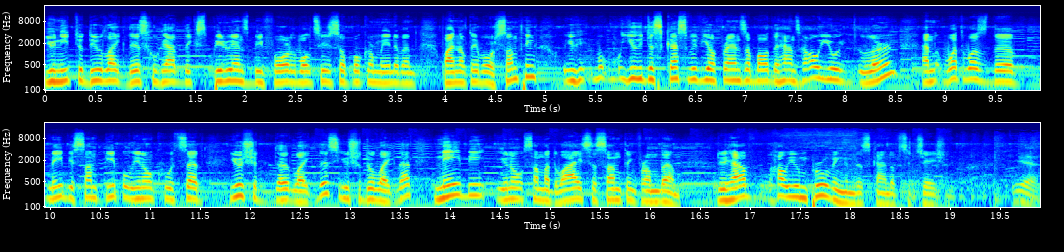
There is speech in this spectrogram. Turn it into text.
you need to do like this? Who had the experience before the World Series of Poker main event, final table, or something? You you discuss with your friends about the hands, how you learn, and what was the maybe some people you know who said you should do like this, you should do like that. Maybe you know some advice or something something from them. Do you have how are you improving in this kind of situation? Yeah,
